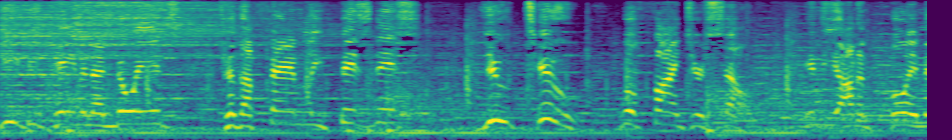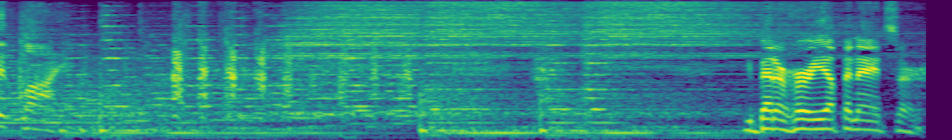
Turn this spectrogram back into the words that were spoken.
he became an annoyance to the Family Bizniz, you too will find yourself in the unemployment line. you better hurry up and answer.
